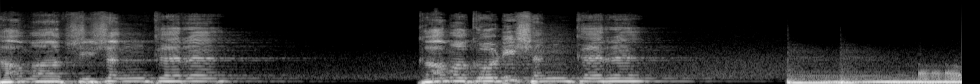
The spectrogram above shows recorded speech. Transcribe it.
कामाक्षि शङ्कर कामकोटि शङ्कर I'll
